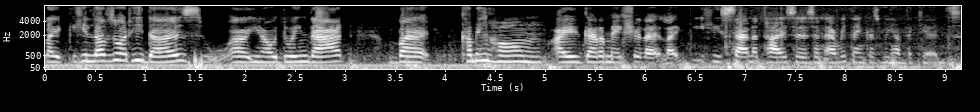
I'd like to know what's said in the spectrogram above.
like he loves what he does, uh, you know, doing that, but coming home, I gotta make sure that like he sanitizes and everything because we have the kids.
